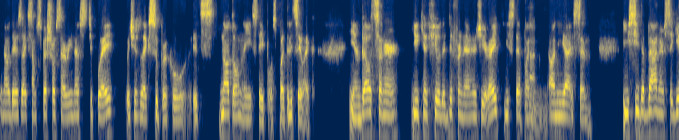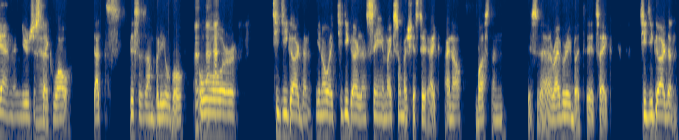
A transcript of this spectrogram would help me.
you know there's like some special arenas to play which is like super cool it's not only staples but let's say like Ian Bell Center you can feel the different energy, right? You step yeah. on on the ice and you see the banners again, and you're just yeah. like, wow, that's this is unbelievable. Uh, or uh, TD Garden, you know, like TD Garden, same, like so much history. Like I know Boston is a rivalry, but it's like TD Garden.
